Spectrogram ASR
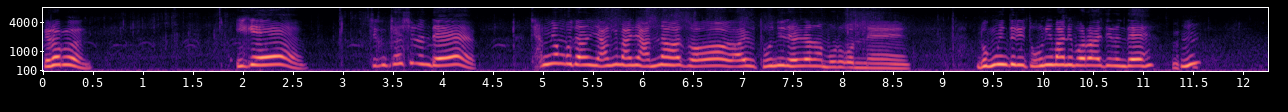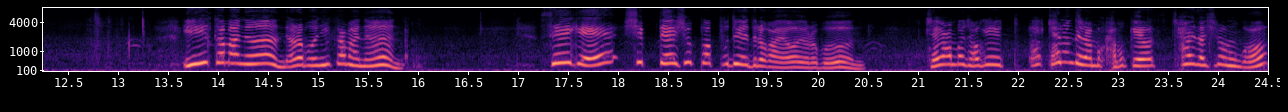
여러분, 이게 지금 캐시는데 작년보다는 양이 많이 안 나와서 아유 돈이 되려나 모르겠네. 농민들이 돈이 많이 벌어야 되는데, 응? 이 히카마는 여러분 히카마는 세계 10대 슈퍼푸드에 들어가요 여러분 제가 한번 저기 해- 캐는 데를 한번 가볼게요 차에다 실어 놓은 거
